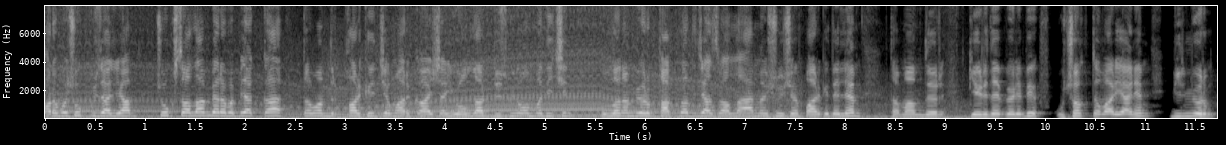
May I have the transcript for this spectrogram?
araba çok güzel ya. Çok sağlam bir araba. Bir dakika. Tamamdır park edeceğim arkadaşlar. Yollar düzgün olmadığı için kullanamıyorum. Takla atacağız vallahi hemen şunu şöyle park edelim. Tamamdır. Geride böyle bir uçak da var yani. Bilmiyorum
